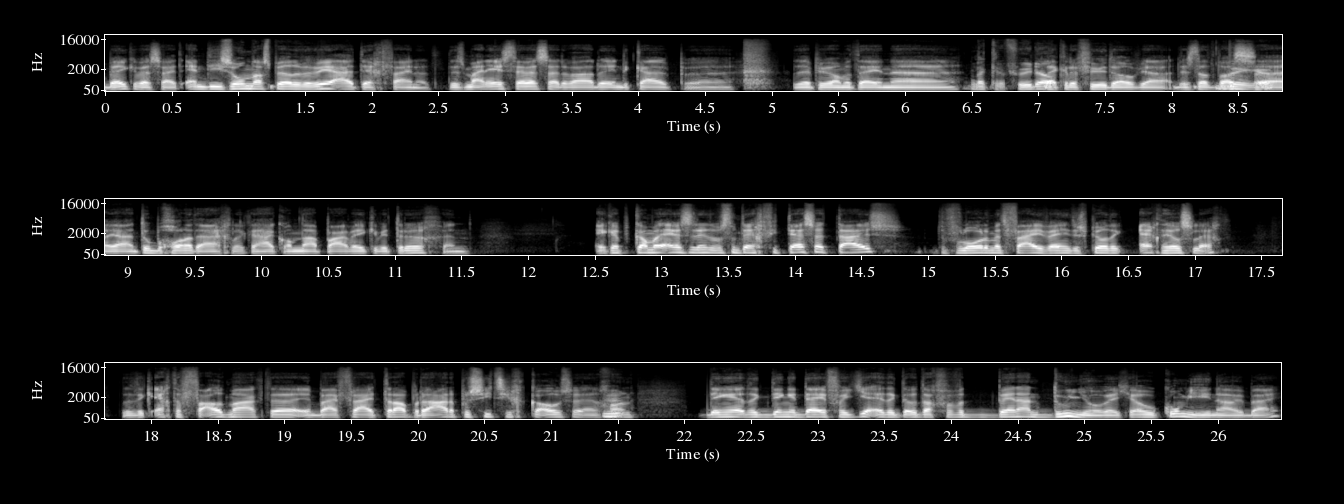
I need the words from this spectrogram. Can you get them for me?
bekerwedstrijd. En die zondag speelden we weer uit tegen Feyenoord. Dus mijn eerste wedstrijden waren in de Kuip. eh dan heb je wel meteen eh Lekkere vuurdoop. lekkere vuurdoop, ja. Dus dat was, eh, ja, en toen begon het eigenlijk. En hij kwam na een paar weken weer terug. En ik heb, kan me eerst herinneren, dat was toen tegen Vitesse thuis. Toen verloren met 5-1. Toen speelde ik echt heel slecht. Dat ik echt een fout maakte. In, bij vrije trap, rare positie gekozen. En gewoon dingen, dat ik dingen deed van, je, dat ik dacht van, wat ben je aan het doen, joh, weet je? Hoe kom je hier nou weer bij?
